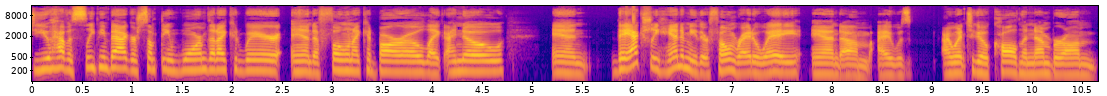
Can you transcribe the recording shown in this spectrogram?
Do you have a sleeping bag or something warm that I could wear and a phone I could borrow? Like I know and they actually handed me their phone right away and um, I was I went to go call the number on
